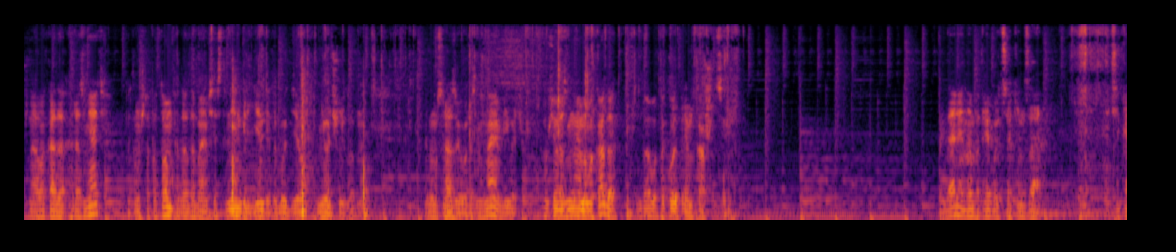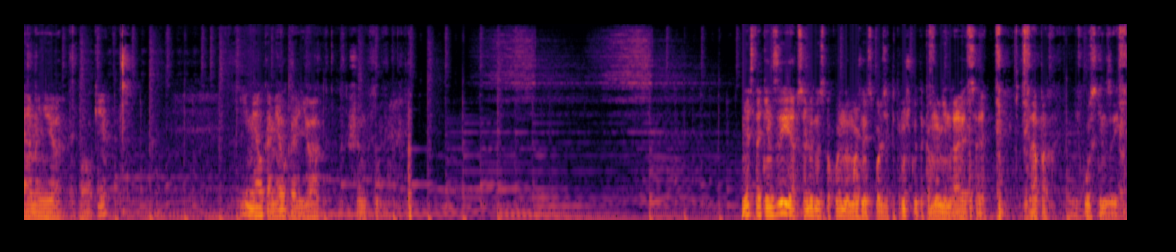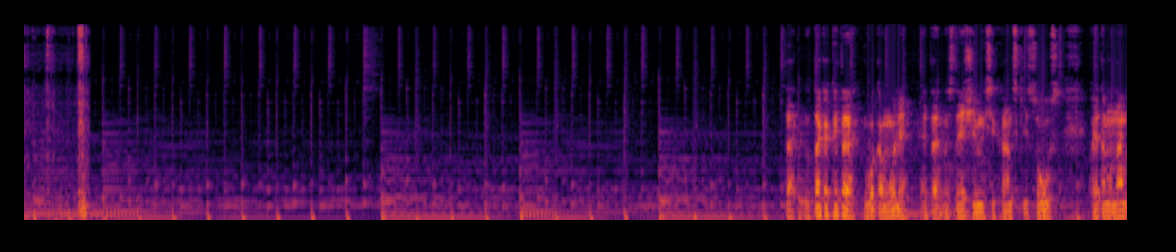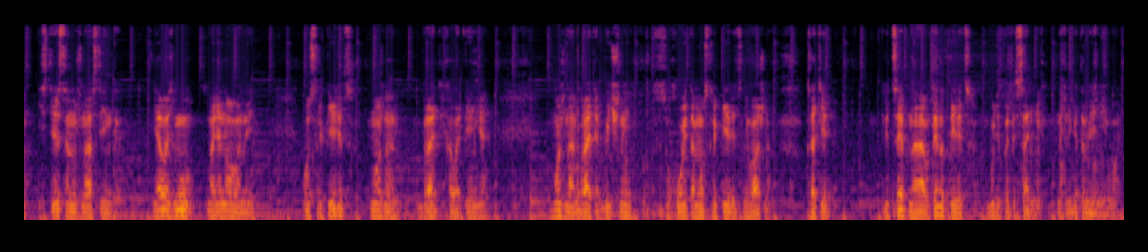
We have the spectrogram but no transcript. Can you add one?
Нужно авокадо размять, потому что потом, когда добавим все остальные ингредиенты, это будет делать не очень удобно. Поэтому сразу его разминаем вилочкой. Вообще разминаем авокадо, да, вот такой прям кашицы. Далее нам потребуется кинза. Отсекаем на нее палки и мелко-мелко ее шинкуем. Вместо кинзы абсолютно спокойно можно использовать петрушку, это кому не нравится запах и вкус кинзы. Так, ну так как это гуакамоле, это настоящий мексиканский соус, поэтому нам, естественно, нужна остринка. Я возьму маринованный острый перец, можно брать халапеньо, можно брать обычный, сухой там острый перец, неважно. Кстати, рецепт на вот этот перец будет в описании, на приготовление его.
